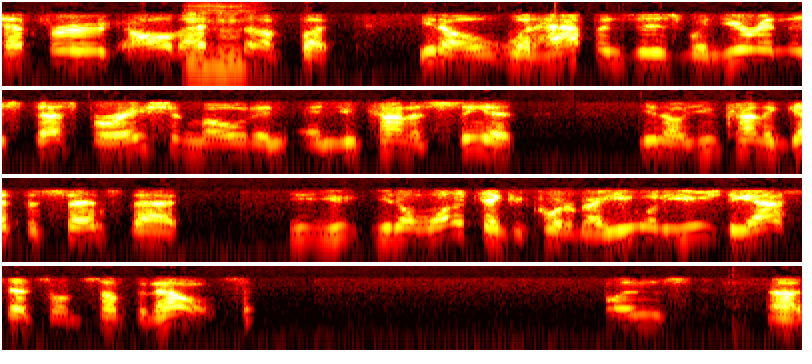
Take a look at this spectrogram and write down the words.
Tedford, all that Mhm. stuff, but you know what happens is when you're in this desperation mode and and you kind of see it, you know, you kind of get the sense that you you, you don't want to take a quarterback. You want to use the assets on something else. Uh,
